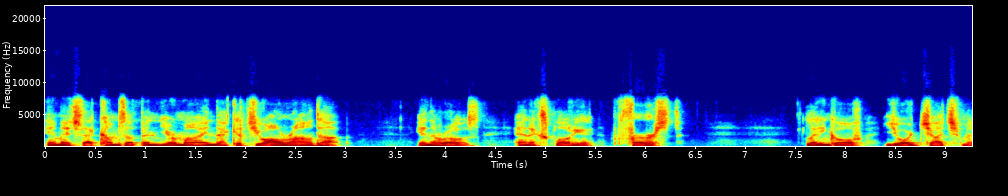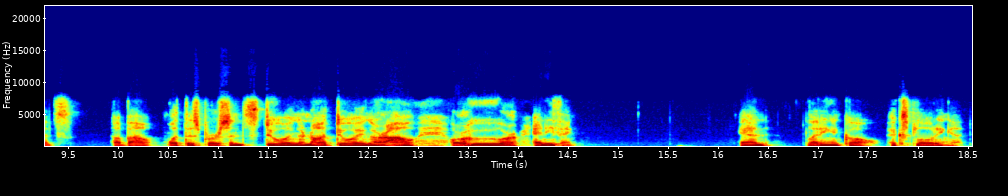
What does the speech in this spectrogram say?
image that comes up in your mind that gets you all riled up in the rose and exploding first letting go of your judgments about what this person's doing or not doing or how or who or anything. And letting it go, exploding it,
